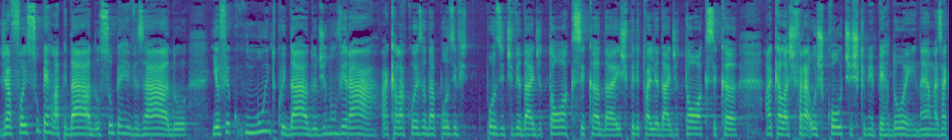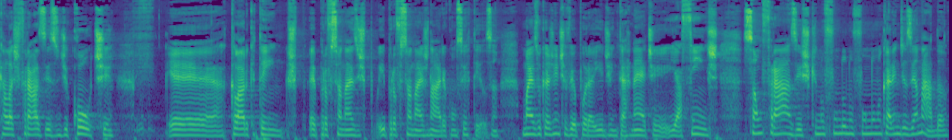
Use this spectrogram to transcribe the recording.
Já foi super lapidado, super revisado, e eu fico com muito cuidado de não virar aquela coisa da positividade tóxica, da espiritualidade tóxica, aquelas os coaches que me perdoem, né? Mas aquelas frases de coach. É, claro que tem é, profissionais e profissionais na área, com certeza. Mas o que a gente vê por aí de internet e afins são frases que, no fundo, no fundo, não querem dizer nada.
